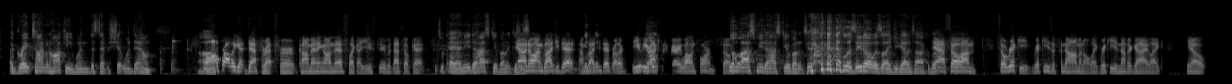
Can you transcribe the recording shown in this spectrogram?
a great time in hockey when this type of shit went down. Well, Um, I'll probably get death threats for commenting on this like I used to, but that's okay. it's okay. I need to ask you about it Yeah, no, I'm glad you did. I'm And- glad you did, brother. You, you're Joe- actually very well informed. So Joe asked me to ask you about it too. Lazito was like, "You got to talk about." yeah, so um, so Ricky, Ricky's a phenomenal. Like Ricky's another guy. Like, you know,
